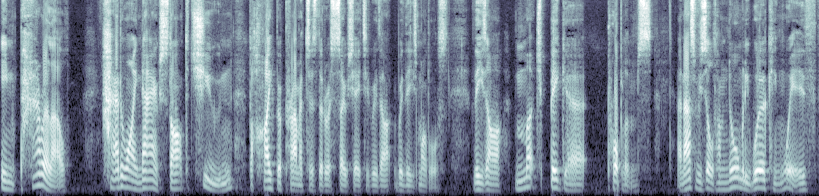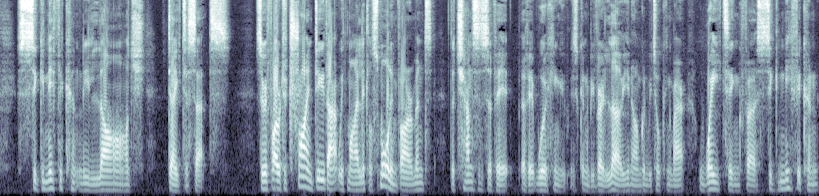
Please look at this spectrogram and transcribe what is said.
in parallel? How do I now start to tune the hyperparameters that are associated with uh, with these models? These are much bigger problems, and as a result, I'm normally working with significantly large datasets. So if I were to try and do that with my little small environment, the chances of it working is gonna be very low. You know, I'm gonna be talking about waiting for significant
